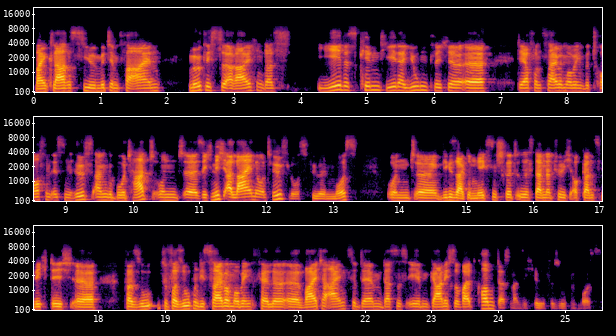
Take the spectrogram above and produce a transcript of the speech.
mein klares Ziel mit dem Verein, möglichst zu erreichen, dass jedes Kind, jeder Jugendliche, äh, der von Cybermobbing betroffen ist, ein Hilfsangebot hat und äh, sich nicht alleine und hilflos fühlen muss. Und äh, wie gesagt, im nächsten Schritt ist es dann natürlich auch ganz wichtig, äh, versuch zu versuchen, die Cybermobbing-Fälle äh, weiter einzudämmen, dass es eben gar nicht so weit kommt, dass man sich Hilfe suchen muss.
